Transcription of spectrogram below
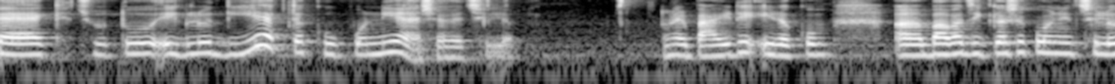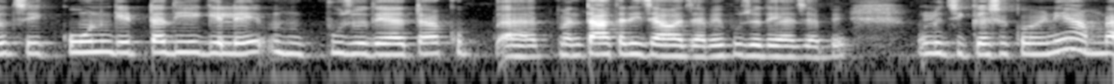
ব্যাগ জুতো এগুলো দিয়ে একটা কুপন নিয়ে আসা হয়েছিল। আর বাইরে এরকম বাবা জিজ্ঞাসা করে নিচ্ছিল যে কোন গেটটা দিয়ে গেলে পুজো দেওয়াটা খুব মানে তাড়াতাড়ি যাওয়া যাবে, পুজো দেওয়া যাবে। ওগুলো জিজ্ঞাসা করে নিয়ে আমরা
